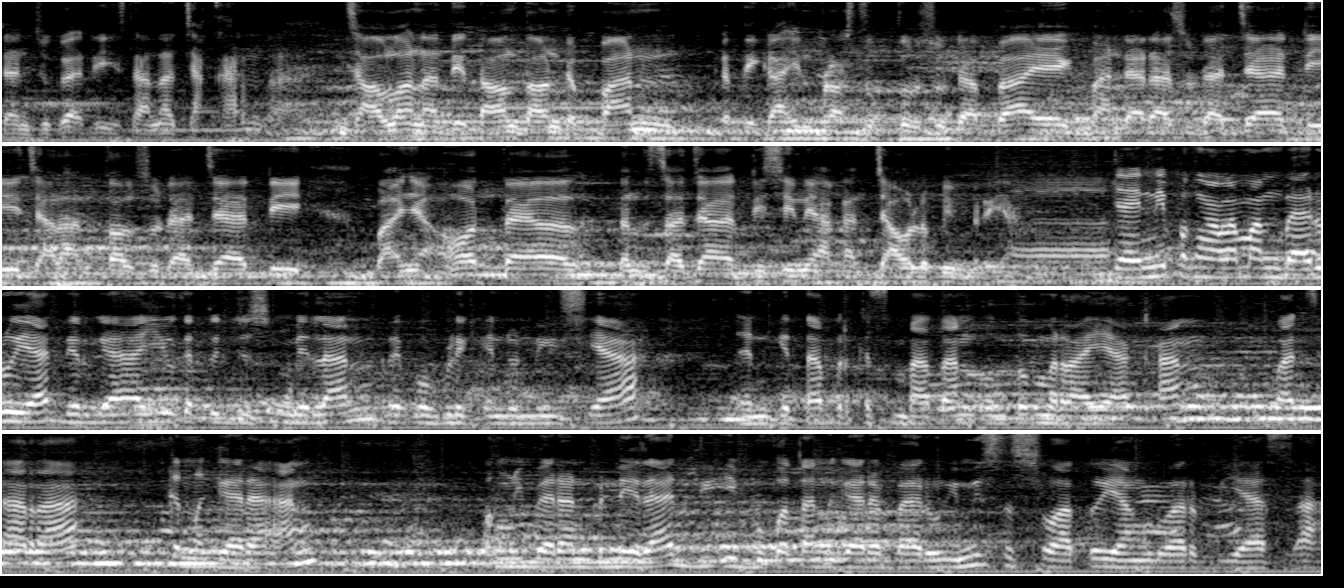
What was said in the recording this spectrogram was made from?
dan juga di Istana Jakarta. Insya Allah nanti tahun-tahun depan ketika infrastruktur sudah baik, bandara sudah jadi, jalan tol sudah jadi, banyak hotel, tentu saja di sini akan jauh lebih meriah. Ya ini pengalaman baru ya Dirgahayu ke-79 Republik Indonesia. Dan kita berkesempatan untuk merayakan upacara kenegaraan pengibaran bendera di ibu kota negara baru. Ini sesuatu yang luar biasa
